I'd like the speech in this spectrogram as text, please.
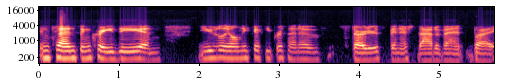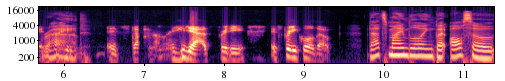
intense and crazy. And usually only 50% of starters finish that event. But um, Right. it's definitely, yeah, it's pretty, it's pretty cool though. That's mind blowing, but also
